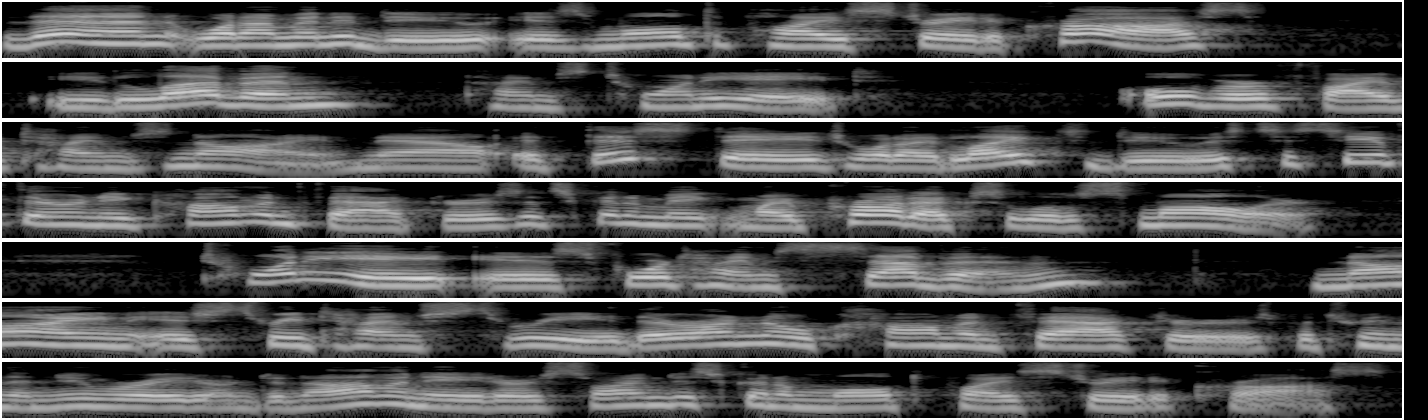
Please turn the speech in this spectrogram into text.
Then what I'm going to do is multiply straight across 11 times 28 over 5 times 9. Now at this stage what I'd like to do is to see if there are any common factors. It's going to make my products a little smaller. 28 is 4 times 7. 9 is 3 times 3. There are no common factors between the numerator and denominator so I'm just going to multiply straight across.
